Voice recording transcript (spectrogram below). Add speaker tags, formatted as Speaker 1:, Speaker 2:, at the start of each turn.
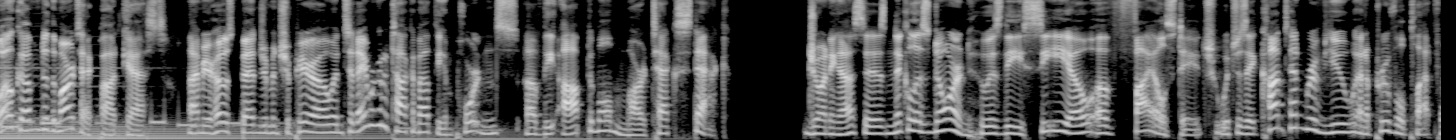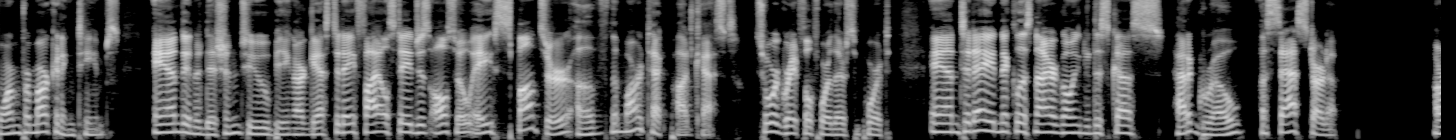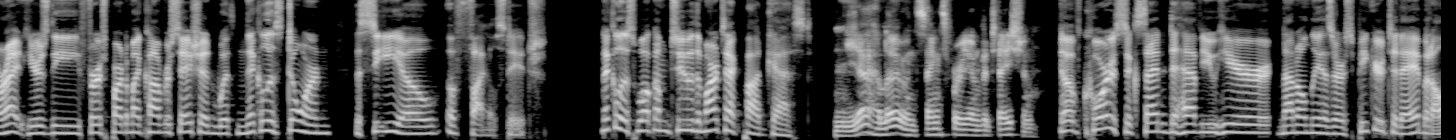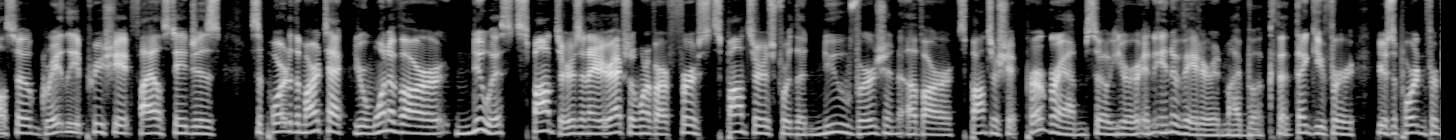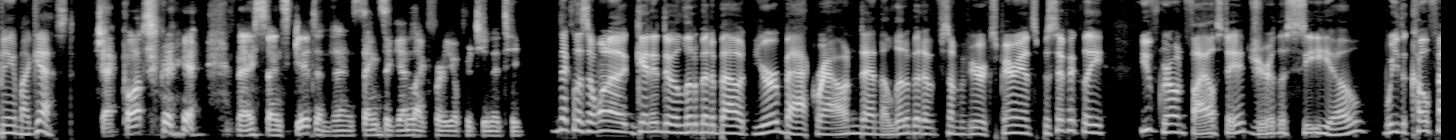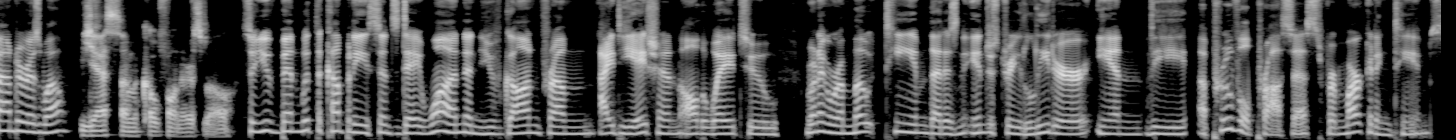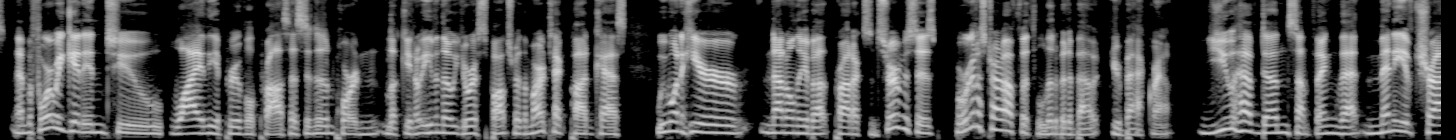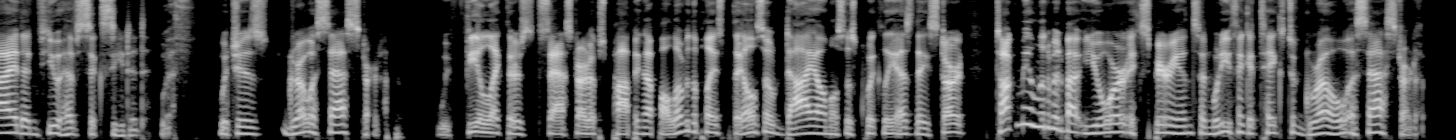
Speaker 1: Welcome to the Martech Podcast. I'm your host, Benjamin Shapiro, and today we're going to talk about the importance of the optimal Martech stack. Joining us is Niklas Dorn, who is the CEO of FileStage, which is a content review and approval platform for marketing teams. And in addition to being our guest today, FileStage is also a sponsor of the Martech podcast. So we're grateful for their support. And today, Niklas and I are going to discuss how to grow a SaaS startup. All right, here's the first part of my conversation with Niklas Dorn, the CEO of FileStage. Niklas, welcome to the Martech podcast.
Speaker 2: Yeah, hello, and thanks for your invitation.
Speaker 1: Of course, excited to have you here, not only as our speaker today, but also greatly appreciate FileStage's support of the Martech. You're one of our newest sponsors, and you're actually one of our first sponsors for the new version of our sponsorship program. So you're an innovator in my book. That thank you for your support and for being my guest
Speaker 2: jackpot. nice, sounds good. And then thanks again, like for the opportunity.
Speaker 1: Niklas, I want to get into a little bit about your background and a little bit of some of your experience. Specifically, you've grown FileStage. You're the CEO. Were you the co-founder as well?
Speaker 2: Yes, I'm a co-founder as well.
Speaker 1: So you've been with the company since day one, and you've gone from ideation all the way to running a remote team that is an industry leader in the approval process for marketing teams. And before we get into why the approval process is important, look, you know, even though you're a sponsor of the Martech podcast, we want to hear not only about products and services, but we're going to start off with a little bit about your background. You have done something that many have tried and few have succeeded with, which is grow a SaaS startup we feel like there's SaaS startups popping up all over the place, but they also die almost as quickly as they start. Talk to me a little bit about your experience and what do you think it takes to grow a SaaS startup?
